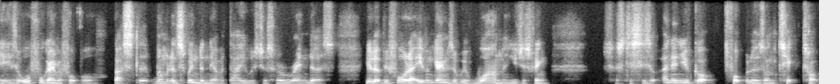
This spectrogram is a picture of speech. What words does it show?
It is an awful game of football. But Wimbledon Swindon the other day was just horrendous. You look before that, even games that we've won, and you just think, just this is, and then you've got footballers on TikTok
